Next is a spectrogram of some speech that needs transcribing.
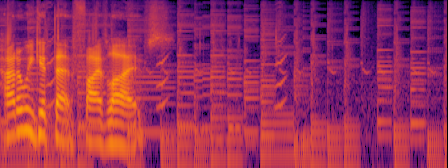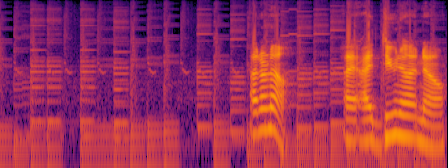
How do we get that five lives? I don't know. I, I do not know.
